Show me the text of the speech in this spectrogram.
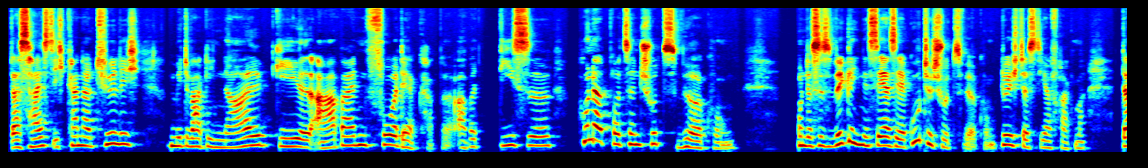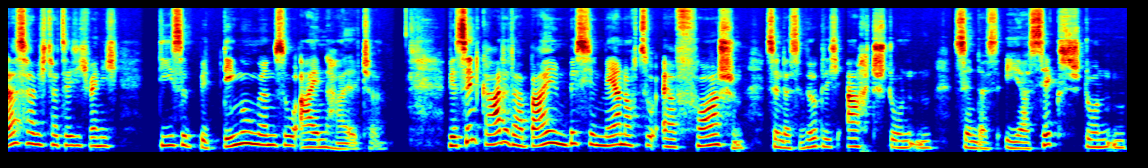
Das heißt, ich kann natürlich mit Vaginalgel arbeiten vor der Kappe, aber diese 100% Schutzwirkung, und das ist wirklich eine sehr, sehr gute Schutzwirkung durch das Diaphragma, das habe ich tatsächlich, wenn ich diese Bedingungen so einhalte. Wir sind gerade dabei, ein bisschen mehr noch zu erforschen. Sind das wirklich acht Stunden? Sind das eher sechs Stunden?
